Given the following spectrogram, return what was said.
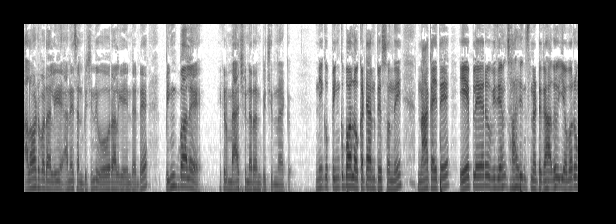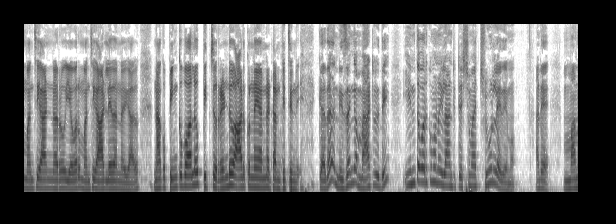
అలవాటు పడాలి అనేసి అనిపించింది. ఓవరాల్గా ఏంటంటే పింక్ బాలే ఇక్కడ మ్యాచ్ విన్నర్ అనిపించింది నాకు. నీకు పింక్ బాల్ ఒకటే అనిపిస్తుంది. నాకైతే ఏ ప్లేయర్ విజయం సాధించినట్టు కాదు. ఎవరు మంచిగా ఆడినారు ఎవరు మంచిగా ఆడలేదు అన్నది కాదు. నాకు పింక్ బాల్ పిచ్ రెండు ఆడుకున్నాయి అన్నట్టు అనిపించింది. కదా నిజంగా మ్యాటర్ ఇది. ఇంతవరకు మనం ఇలాంటి టెస్ట్ మ్యాచ్ చూడలేదేమో. అంటే మన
